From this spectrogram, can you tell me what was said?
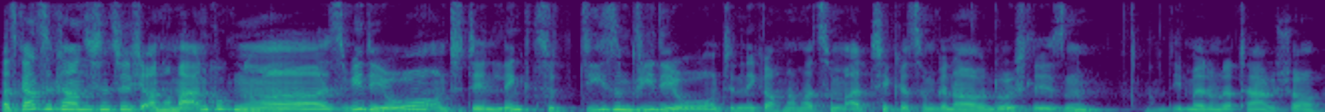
das Ganze kann man sich natürlich auch nochmal angucken als Video und den Link zu diesem Video und den Link auch nochmal zum Artikel zum genaueren Durchlesen. Die Meldung der Tagesschau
